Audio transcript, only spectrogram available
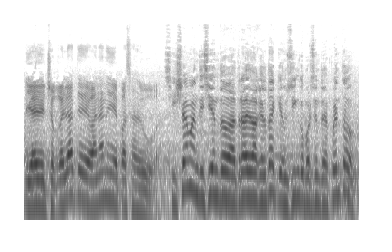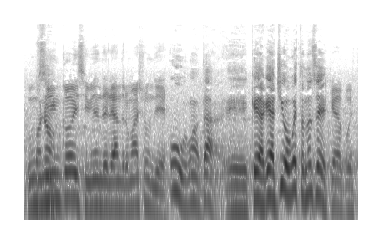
y hay de chocolate, de banana y de pasas de uva. Si llaman diciendo a través de Baje Total que un 5% de descuento, Un ¿o no? 5 y si vienen de Leandro Mayo, un 10. Uh, bueno, está. Eh, queda, queda chivo puesto entonces. Queda puesto.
